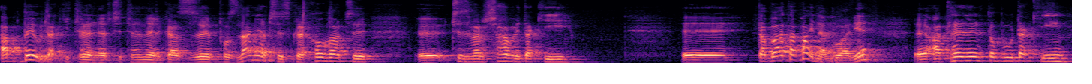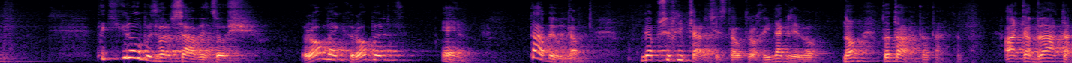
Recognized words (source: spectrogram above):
A był taki trener czy trenerka z Poznania, czy z Krakowa, czy, y, czy z Warszawy, taki. y, ta fajna była, nie? Y, A trener to był taki. Taki gruby z Warszawy coś. Romek, Robert? Nie wiem. Ta był tam. Ja przy flipcharcie stał trochę i nagrywał. No, to tak, to tak, to tak. Ale ta Beata,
